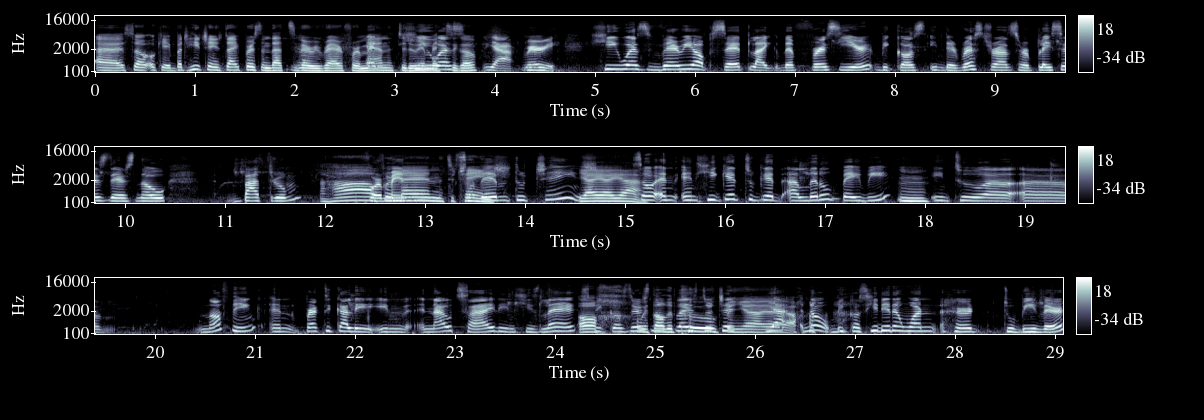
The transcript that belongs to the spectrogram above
Uh, so okay, but he changed diapers, and that's very rare for a man And to do in Mexico. Mm. yeah, very. He was very upset like the first year because in the restaurants or places there's no bathroom Aha, for, men, to change. For them to change. Yeah, yeah, yeah. So and and he get to get a little baby Mm. into a, a nothing and practically in and outside in his legs Oh, because there's no the place to change. yeah, yeah, yeah. no, because he didn't want her to be there.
